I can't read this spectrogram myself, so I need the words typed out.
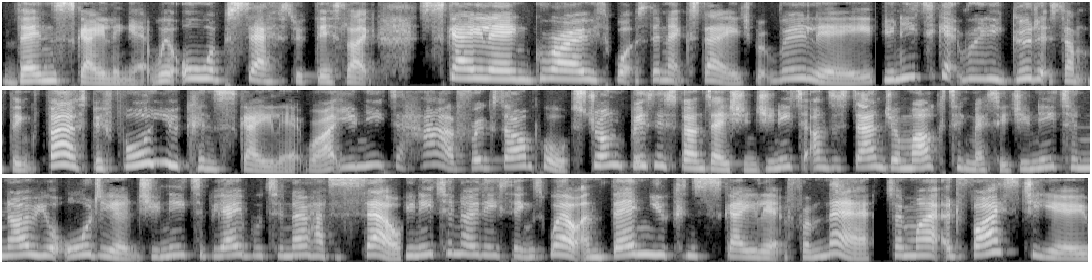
then scaling it. We're all obsessed with this like scaling, growth, what's the next stage? But really, you need to get really good at something first before you can scale it, right? You need to have, for example, strong business foundations. You need to understand your marketing message. You need to know your audience. You need to be able to know how to sell. You need to know these things well, and then you can scale it from there. So, my advice to you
